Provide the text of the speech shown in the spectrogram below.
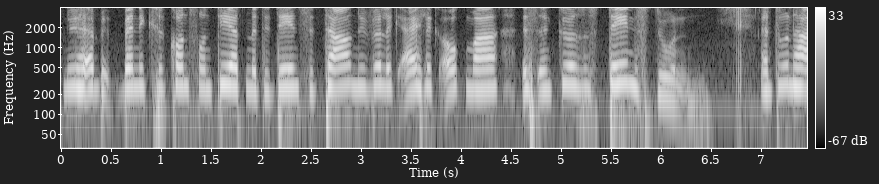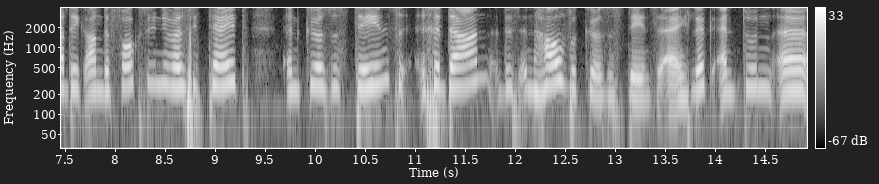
nu heb, ben ik geconfronteerd met de Deense taal, nu wil ik eigenlijk ook maar eens een cursus Deens doen. En toen had ik aan de Volksuniversiteit een cursus Deens gedaan, dus een halve cursus Deens eigenlijk. En toen, uh,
